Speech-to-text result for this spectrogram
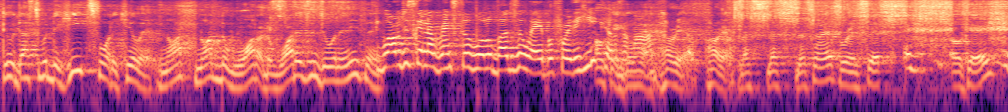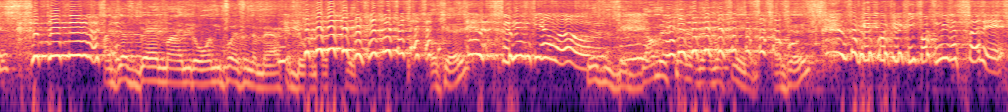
Dude, that's what the heat's for to kill it, not not the water. The water isn't doing anything. Well, I'm just gonna rinse the little bugs away before the heat Okay, kills go them ahead. off. Hurry up, hurry up. Let's let's let's hurry up, rinse it. Okay. and just bear in mind, you're the only person in America doing this shit. Okay. Leave me alone. This is the dumbest thing I've ever seen. Okay. Wait, where do you want me to put it?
